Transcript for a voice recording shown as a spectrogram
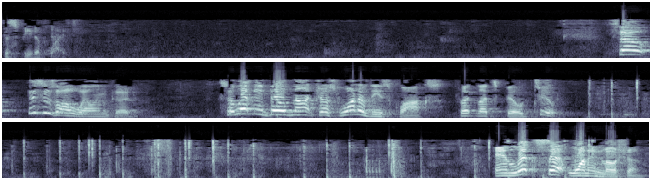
the speed of light. So this is all well and good. So let me build not just one of these clocks, but let's build two. And let's set one in motion.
